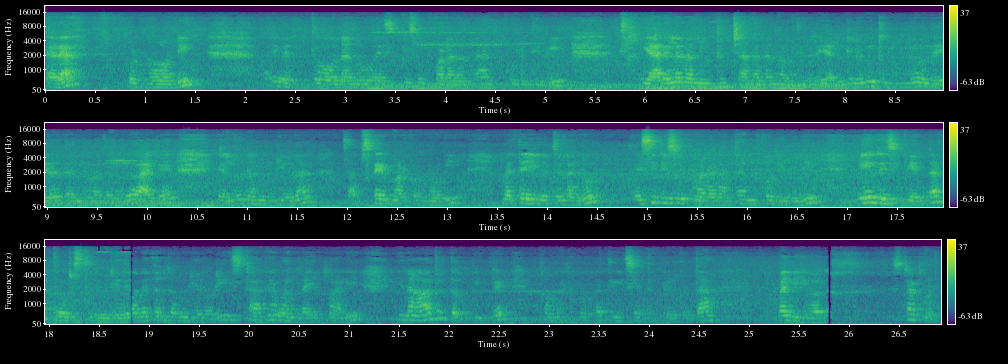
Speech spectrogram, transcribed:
ನಮಸ್ಕಾರ. ಗುಡ್ ಮಾರ್ನಿಂಗ್ ಇವತ್ತು ನಾನು ರೆಸಿಪಿ ಸೂಪ್ ಮಾಡೋಣ ಅಂತ ಅಂದ್ಕೊಂಡಿದ್ದೀನಿ. ಯಾರೆಲ್ಲ ನನ್ನ ಯೂಟ್ಯೂಬ್ ಚಾನಲನ್ನು ನೋಡ್ತಿದ್ರೆ ಎಲ್ರಿಗೂ ತುಂಬ ಹೃದಯದ ಧನ್ಯವಾದಗಳು. ಹಾಗೆ ಎಲ್ಲರೂ ನನ್ನ ವಿಡಿಯೋನ ಸಬ್ಸ್ಕ್ರೈಬ್ ಮಾಡ್ಕೊಂಡು ನೋಡಿ. ಮತ್ತು ಇವತ್ತು ನಾನು ರೆಸಿಪಿ ಸೂಟ್ ಮಾಡೋಣ ಅಂತ ಅಂದ್ಕೊಂಡಿದ್ದೀನಿ. ಏನು ರೆಸಿಪಿ ಅಂತ ತೋರಿಸ್ತೀನಿ ವಿಡಿಯೋ ಮನೆ ತನಕ ವಿಡಿಯೋ ನೋಡಿ. ಇಷ್ಟ ಆದರೆ ಒಂದು ಲೈಕ್ ಮಾಡಿ. ಏನಾದರೂ ತಪ್ಪಿದ್ರೆ ಕಮೆಂಟ್ ಮೂಲಕ ತಿಳಿಸಿ ಅಂತ ಕೇಳ್ಕೊತಾ ಬನ್ನಿ ಇವಾಗ. ಸ್ಟಾರ್ಟ್ ಮಾಡಿ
